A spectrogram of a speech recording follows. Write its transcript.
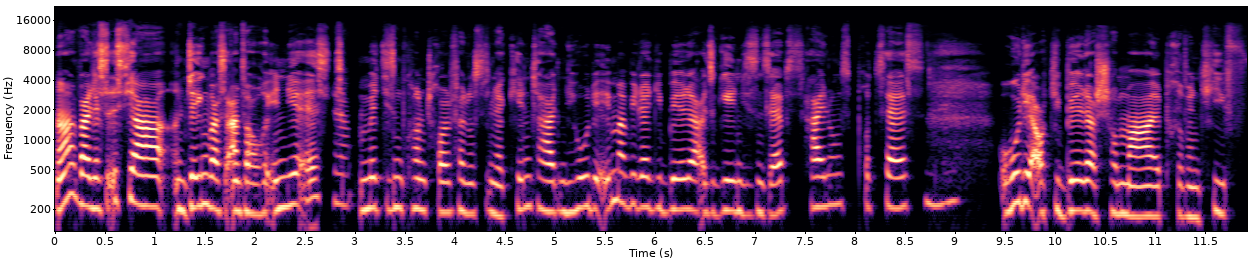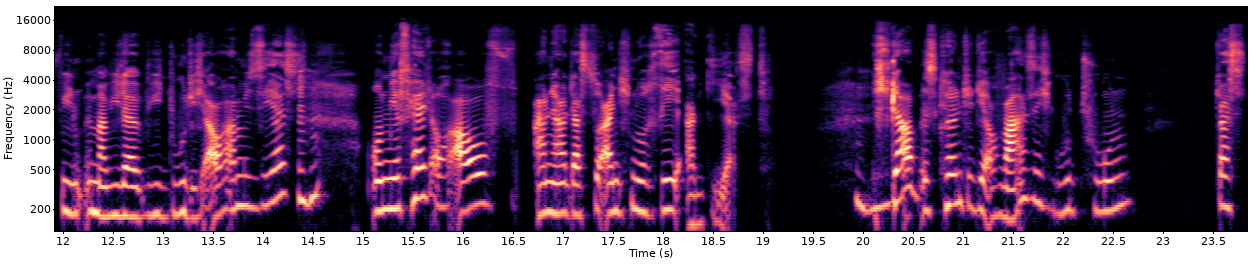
Na, weil das ist ja ein Ding, was einfach auch in dir ist, ja. mit diesem Kontrollverlust in der Kindheit. Und ich hole dir immer wieder die Bilder, also geh in diesen Selbstheilungsprozess. Mhm. Hol dir auch die Bilder schon mal präventiv wie, immer wieder, wie du dich auch amüsierst. Mhm. Und mir fällt auch auf, Anna, dass du eigentlich nur reagierst. Mhm. Ich glaube, es könnte dir auch wahnsinnig gut tun, dass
